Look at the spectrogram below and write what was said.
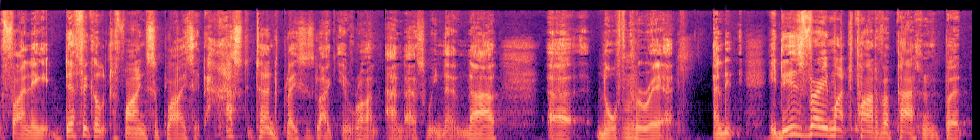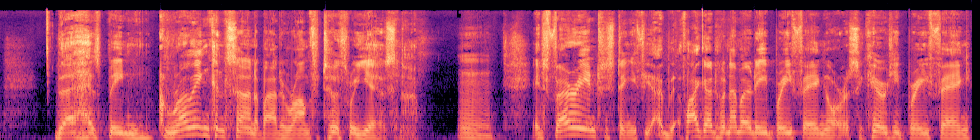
finding it difficult to find supplies. It has to turn to places like Iran and, as we know now, uh, North mm. Korea. And it, it is very much part of a pattern, but there has been growing concern about Iran for two or three years now. Mm. It's very interesting. If, you, if I go to an MOD briefing or a security briefing,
